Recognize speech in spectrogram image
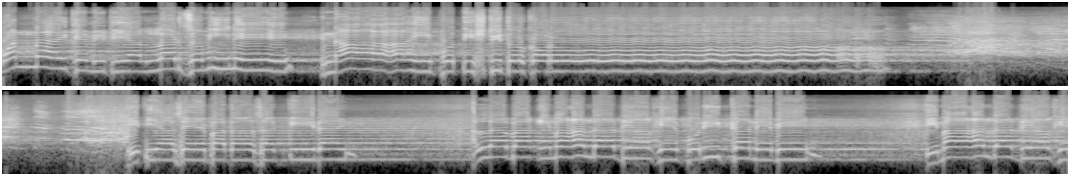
অন্যায়কে মিটিয়ে আল্লাহর জমিনে নাই প্রতিষ্ঠিত করো। ইতিহাসে পাতা সাক্ষী দেয়। আল্লাহ পাক ইমানদারদেরকে পরীক্ষা নেবে। ইমানদারদেরকে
